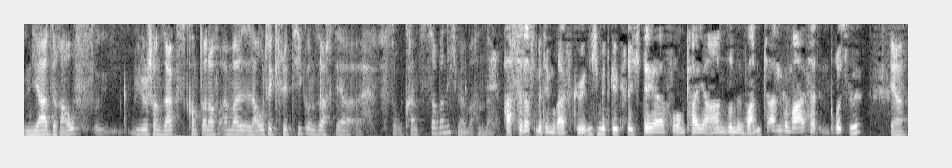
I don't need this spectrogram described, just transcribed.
ein Jahr drauf, wie du schon sagst, kommt dann auf einmal laute Kritik und sagt, ja, so kannst du es aber nicht mehr machen. Ne? Hast du das mit dem Ralf König mitgekriegt, der vor ein paar Jahren so eine Wand angemalt hat in Brüssel? Ja.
